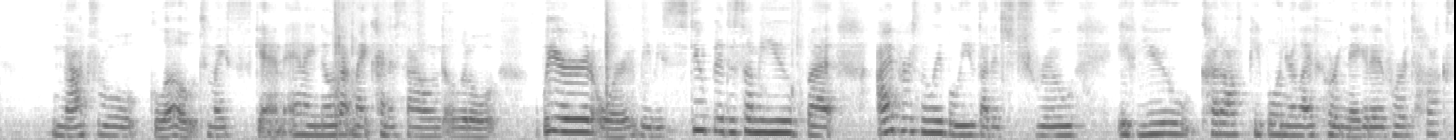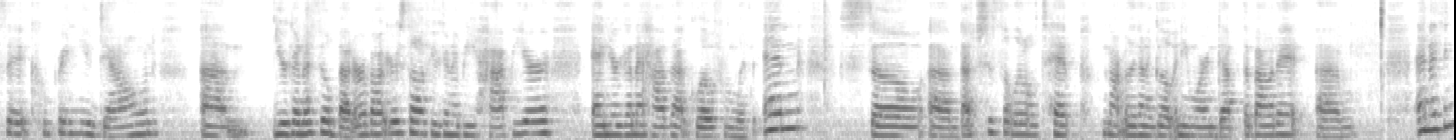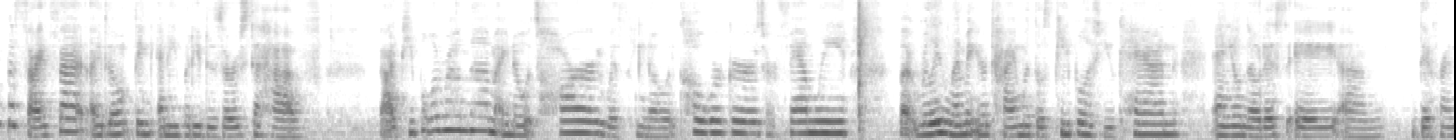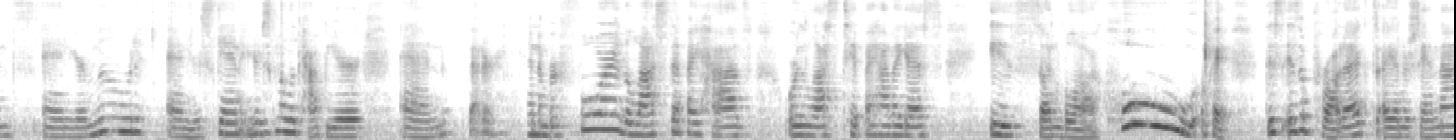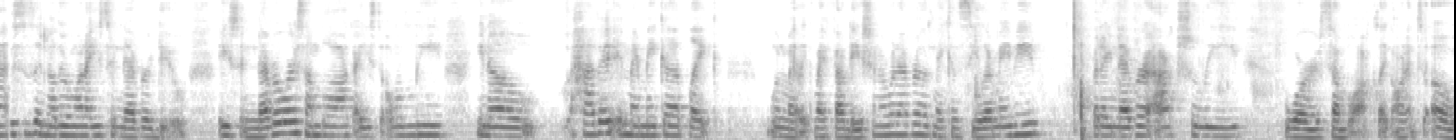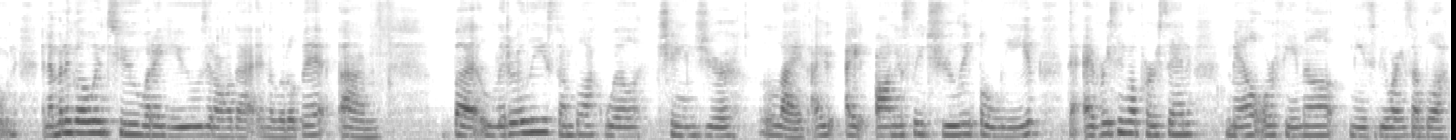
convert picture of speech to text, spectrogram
natural glow to my skin. And I know that might kind of sound a little weird or maybe stupid to some of you, but I personally believe that it's true. If you cut off people in your life who are negative, who are toxic, who bring you down, um, you're gonna feel better about yourself, you're gonna be happier, and you're gonna have that glow from within. So um, that's just a little tip. I'm not really gonna go any more in depth about it. Um, and I think besides that, I don't think anybody deserves to have bad people around them. I know it's hard with, you know, like coworkers or family, but really limit your time with those people if you can, and you'll notice a um, difference in your mood and your skin, and you're just gonna look happier and better. And number four, the last step I have, or the last tip I have, I guess, is sunblock. Ooh, okay. This is a product, I understand that. This is another one I used to never do. I used to never wear sunblock. I used to only, you know, have it in my makeup like when my like my foundation or whatever, like my concealer maybe, but I never actually wore sunblock like on its own. And I'm gonna go into what I use and all that in a little bit. Um, but literally sunblock will change your life. I, I honestly truly believe that every single person, male or female, needs to be wearing sunblock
